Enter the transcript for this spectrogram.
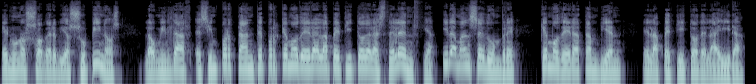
en unos soberbios supinos. La humildad es importante porque modera el apetito de la excelencia y la mansedumbre que modera también el apetito de la ira.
